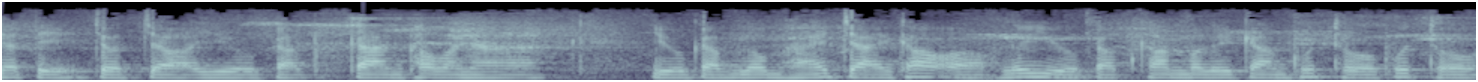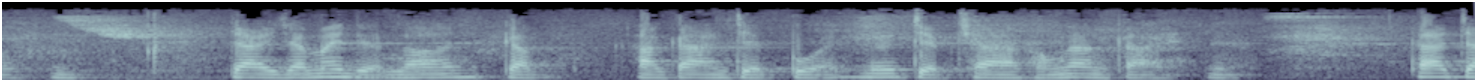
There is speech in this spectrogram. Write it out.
สติจดจ่ออยู่กับการภาวนา อยู่กับลมหายใจเข้าออกหรืออยู่กับคำบริกรรมพุทโธพุทโธ ใจจะไม่เดือดร้อนกับอาการเจ็บปวดหรือเจ็บชาของร่างกาย ถ้าใจ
